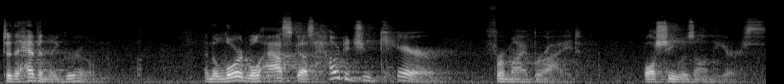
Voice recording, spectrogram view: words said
to the heavenly groom. And the Lord will ask us, How did you care for my bride while she was on the earth?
